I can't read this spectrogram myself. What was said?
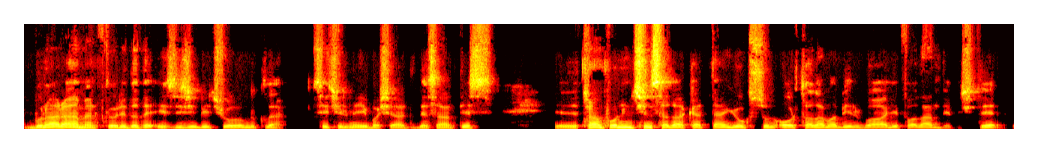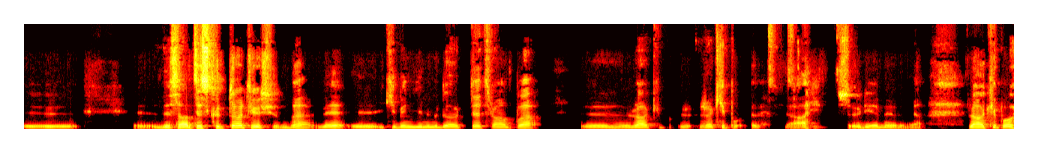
buna rağmen Florida'da ezici bir çoğunlukla seçilmeyi başardı DeSantis. E, Trump onun için sadakatten yoksun ortalama bir vali falan demişti. E, e DeSantis 44 yaşında ve e, 2024'te Trump'a e, rakip rakip ay söyleyemiyorum ya. Rakip o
